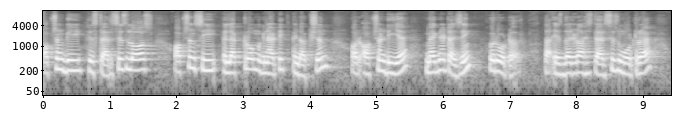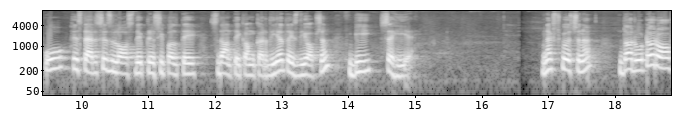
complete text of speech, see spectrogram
option B hysteresis loss option C electromagnetic induction ਔਰ ਆਪਸ਼ਨ ਡੀ ਹੈ ਮੈਗਨੇਟਾਈਜ਼ਿੰਗ ਰੋਟਰ ਤਾਂ ਇਸ ਦਾ ਜਿਹੜਾ ਹਿਸਟੈਰਸਿਸ ਮੋਟਰ ਹੈ ਉਹ ਹਿਸਟੈਰਿਸਿਸ ਲਾਸ ਦੇ ਪ੍ਰਿੰਸੀਪਲ ਤੇ ਸਿਧਾਂਤ ਤੇ ਕੰਮ ਕਰਦੀ ਹੈ, ਤਾਂ ਇਸ ਦੀ ਆਪਸ਼ਨ ਬੀ ਸਹੀ ਹੈ। ਨੈਕਸਟ question ਹੈ, the rotor of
